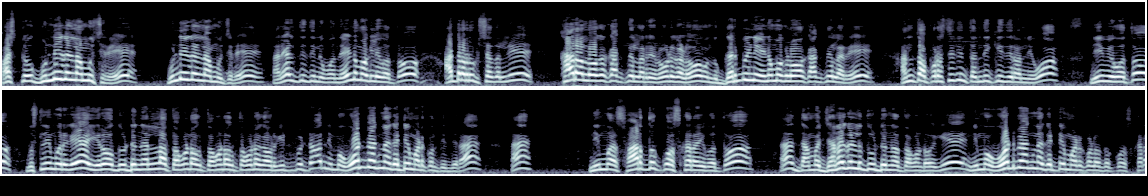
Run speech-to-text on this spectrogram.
ಫಸ್ಟು ಗುಂಡಿಗಳನ್ನ ಮುಚ್ಚಿರಿ ಗುಂಡಿಗಳನ್ನ ಮುಚ್ಚಿರಿ. ನಾನು ಹೇಳ್ತಿದ್ದೀನಿ, ಒಂದು ಹೆಣ್ಣು ಮಗಳು ಇವತ್ತು ಆಟೋ ರಿಕ್ಷಾದಲ್ಲಿ ಕಾರಲ್ಲಿ ಹೋಗೋಕ್ಕಾಗ್ತಿಲ್ಲ ರೀ ರೋಡ್ಗಳು, ಒಂದು ಗರ್ಭಿಣಿ ಹೆಣ್ಣುಮಗಳು ಹೋಗೋಕ್ಕಾಗ್ತಿಲ್ಲ ರೀ. ಅಂಥ ಪರಿಸ್ಥಿತಿನ ತಂದಿಕ್ಕಿದ್ದೀರ ನೀವು? ನೀವು ಇವತ್ತು ಮುಸ್ಲಿಮರಿಗೆ ಇರೋ ದುಡ್ಡನ್ನೆಲ್ಲ ತೊಗೊಂಡೋಗಿ ತೊಗೊಂಡೋಗಿ ತೊಗೊಂಡೋಗಿ ಅವ್ರಿಗೆ ಇಟ್ಬಿಟ್ಟು ನಿಮ್ಮ ವೋಟ್ ಬ್ಯಾಂಕ್ನ ಗಟ್ಟಿ ಮಾಡ್ಕೊತಿದ್ದೀರಾ? ಹಾಂ ನಿಮ್ಮ ಸ್ವಾರ್ಥಕ್ಕೋಸ್ಕರ ಇವತ್ತು ನಮ್ಮ ಜನಗಳ ದುಡ್ಡನ್ನು ತೊಗೊಂಡೋಗಿ ನಿಮ್ಮ ವೋಟ್ ಬ್ಯಾಂಕ್ನ ಗಟ್ಟಿ ಮಾಡ್ಕೊಳ್ಳೋದಕ್ಕೋಸ್ಕರ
